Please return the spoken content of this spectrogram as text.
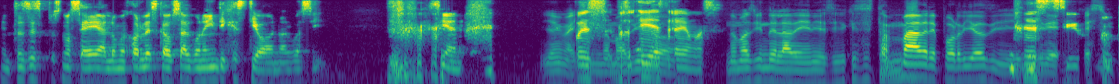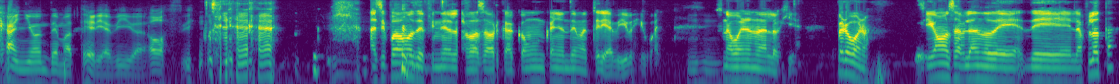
Entonces, pues no sé, a lo mejor les causa alguna indigestión o algo así. Sí, Ya me imagino, pues, nomás, pues viendo, estaremos. nomás viendo el ADN y así, ¿qué es esta madre, por Dios? Y, y Sí. es un cañón de materia viva. Oh, sí. Así podemos definir a la raza orca como un cañón de materia viva igual. Es una buena analogía. Pero bueno, sigamos hablando de, de la flota.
